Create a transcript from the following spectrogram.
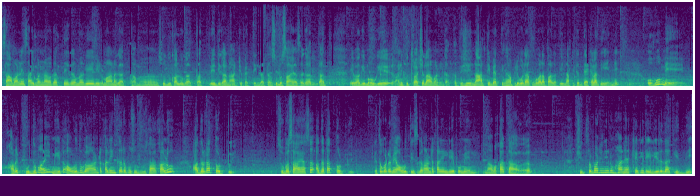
සාමාන්‍යයෙන් සයිමන් නවගත්තේකමගේ නිර්මාණ ගත්තම සුදු කළු ගත්තත් වේදිකා නාට්‍ය පැත්තෙන් ගත්තත් සුබ සායස ගත්තත් ඒ වගේම ඔහුගේ අනිකුත් රචනාවන් ගත්තත් විශේෂ නාට්‍ය පැත්තෙන් අපිට ගොඩක්ම බලපාලා තියෙන අපිට දැකලා තියෙන්නේ ඔහු මේ හරි පුදුමයි මීට අවුරුදු ගානට කලින් කරපු සුදුසා කළු අදටත් ඔට්ටුයි. සුබ සායස අදටත් ඔට්ටුයි. එතකොට මේ අවුරු තිස් ගාන්ට කලින් ලියපු මේ නවකතාව චිත්‍රපටි නිර්මාණයක් හැටියට එලියට දකිද්දී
